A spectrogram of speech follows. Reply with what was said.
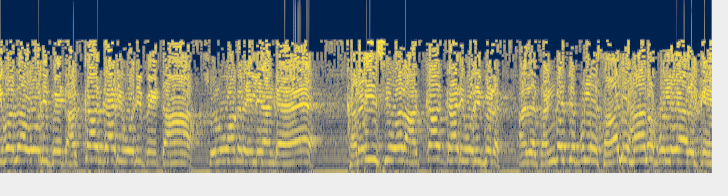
இவதான் ஓடி போயிட்டான் அக்கா காரி ஓடி போயிட்டான். சொல்லுவாங்க இல்லையாங்க? கடைசி வர அக்கா காரி ஓடி போயிட்டான் அந்த தங்கச்சி புள்ள சாலிகான பிள்ளையா இருக்கு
